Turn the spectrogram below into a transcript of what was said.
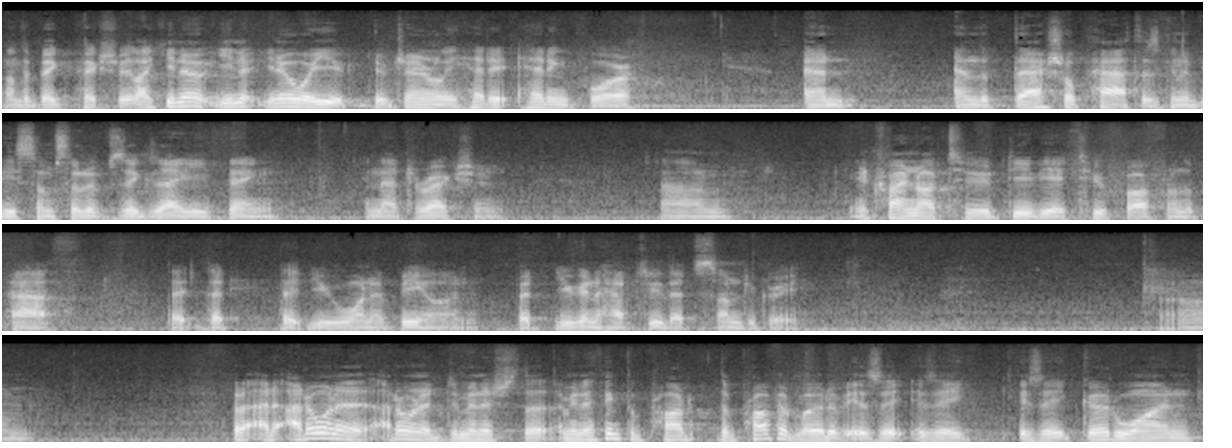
on the big picture. Like you know, you know, you know where you, are generally head, heading for, and and the, the, actual path is going to be some sort of zigzaggy thing in that direction. Um, and try not to deviate too far from the path that, that, that you want to be on, but you're going to have to do that to some degree. Um, but I, I don't want to I don't want to diminish the. I mean, I think the pro, the profit motive is a is a is a good one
